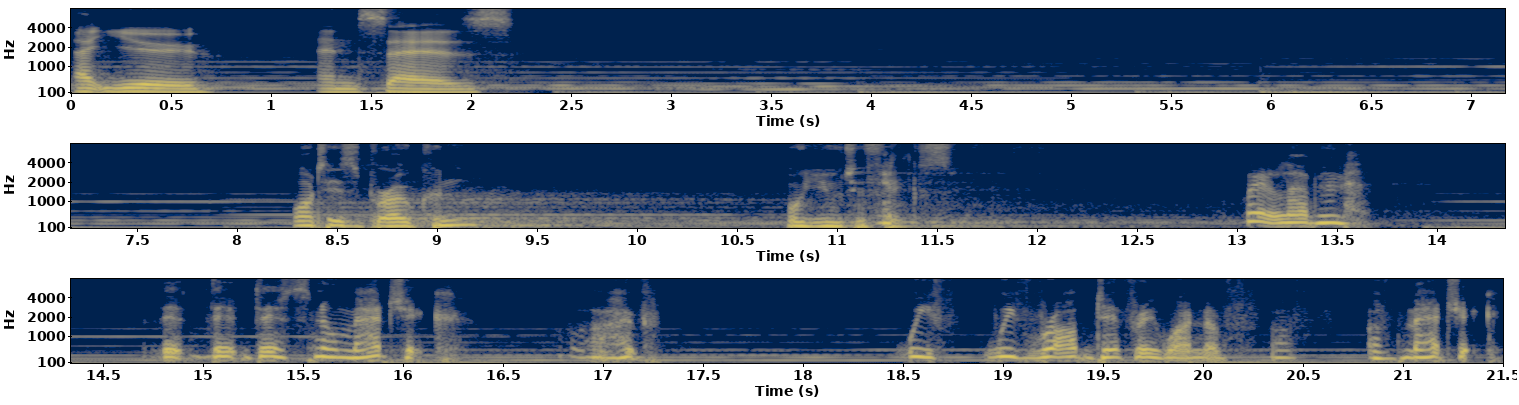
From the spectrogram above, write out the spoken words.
at you and says, What is broken for you to fix? Well, um, there, there, there's no magic. I've, we've we've robbed everyone of, of, of magic.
